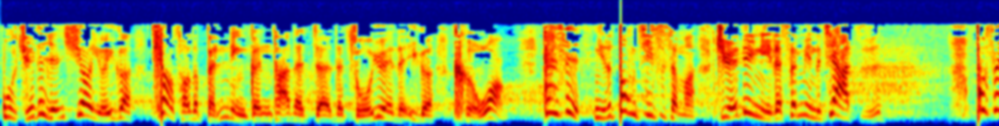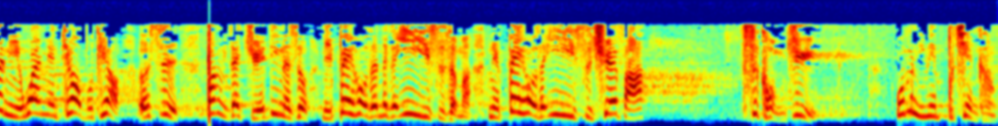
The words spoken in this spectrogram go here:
我觉得人需要有一个跳槽的本领，跟他的的的卓越的一个渴望。但是你的动机是什么？决定你的生命的价值，不是你外面跳不跳，而是当你在决定的时候，你背后的那个意义是什么？你背后的意义是缺乏，是恐惧。我们里面不健康。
